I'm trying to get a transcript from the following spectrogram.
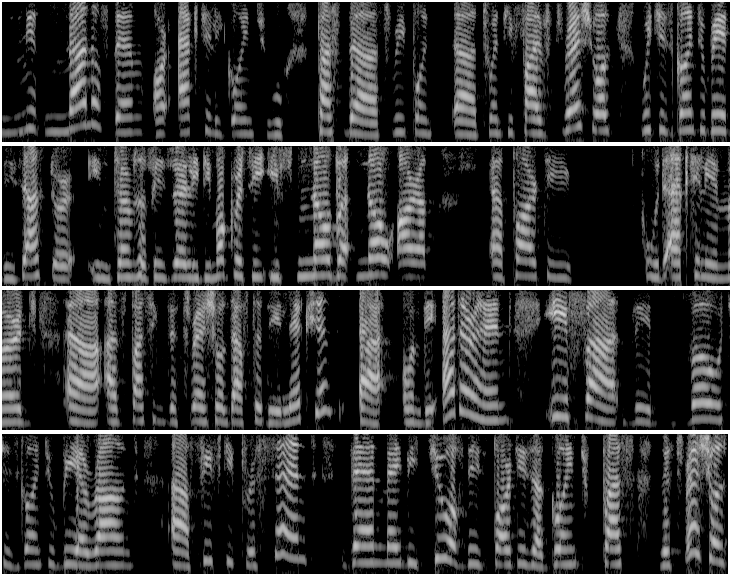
n- none of them are actually going to pass the 3.25 uh, threshold, which is going to be a disaster in terms of Israeli democracy if no, but no Arab uh, party would actually emerge uh, as passing the threshold after the elections. Uh, on the other hand, if uh, the vote is going to be around 50%, uh, then maybe two of these parties are going to pass the threshold.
